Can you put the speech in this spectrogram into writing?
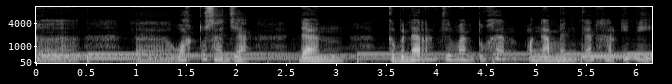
uh, uh, waktu saja. Dan kebenaran firman Tuhan mengaminkan hal ini.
